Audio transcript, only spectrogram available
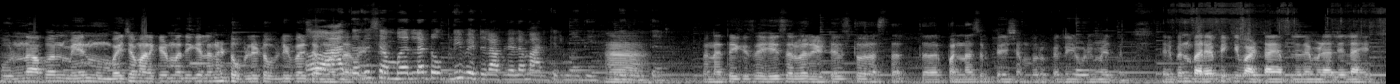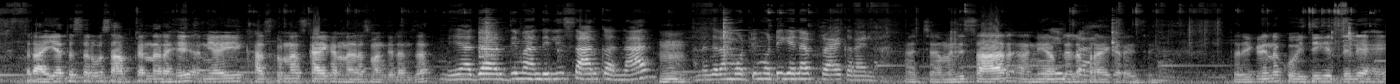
पूर्ण आपण मेन मुंबईच्या मार्केटमध्ये गेला ना टोपली टोपली पण हो, आता शंभर तर शंभरला टोपली भेटेल आपल्याला मार्केटमध्ये हा. गेली तर. पण आता कसं हे सर्व रिटेल स्टोर असतात तर पन्नास रुपये शंभर रुपयाला एवढी मिळतं तरी पण बऱ्यापैकी वाटा आहे आपल्याला मिळालेला आहे. तर आई आता सर्व साफ करणार आहे आणि आई खास करून आज काय करणार आहेस मांदेलांचा? मी आज अर्धी मांदेली सार करणार हम्म. आणि जरा मोठी मोठी घेणार फ्राय करायला. अच्छा म्हणजे सार आणि आपल्याला fry. फ्राय करायचे तर इकडे ना कोयती घेतलेली आहे.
